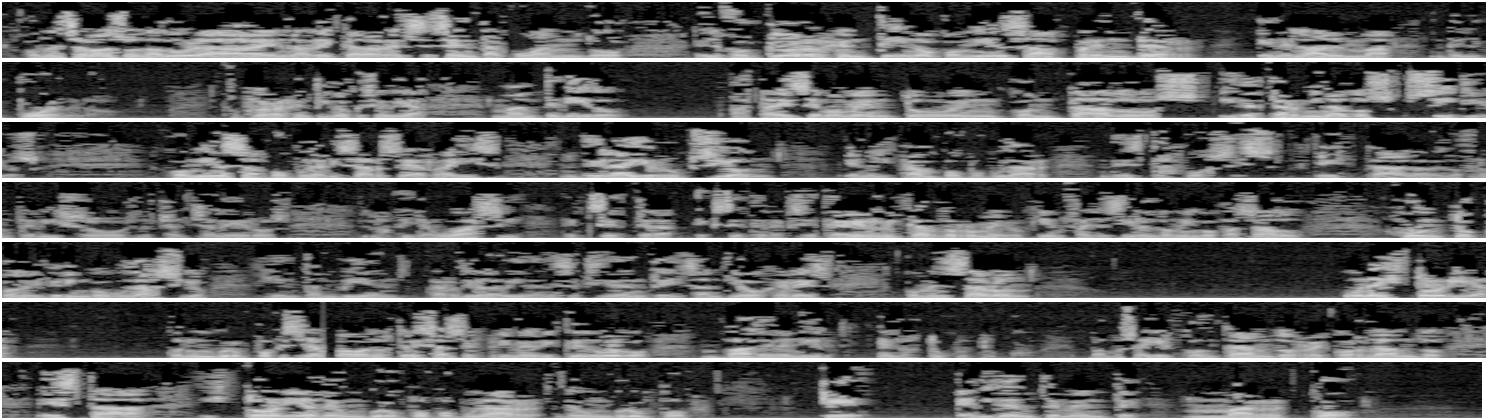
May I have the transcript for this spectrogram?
Comenzaban sonadura en la década del 60 cuando el folclore argentino comienza a prender en el alma del pueblo. El folclore argentino que se había mantenido hasta ese momento en contados y determinados sitios, comienza a popularizarse a raíz de la irrupción en el campo popular de estas voces. Esta, la de los fronterizos, los chalchaleros, los quillahuasi, etcétera, etcétera, etcétera. Y Ricardo Romero, quien falleció el domingo pasado, junto con el gringo Bulacio, quien también perdió la vida en ese accidente, y Santiago Jerez, comenzaron una historia con un grupo que se llamaba Los Tres Haces primero y que luego va a devenir en los Tucutucu. Vamos a ir contando, recordando esta historia de un grupo popular, de un grupo que evidentemente marcó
